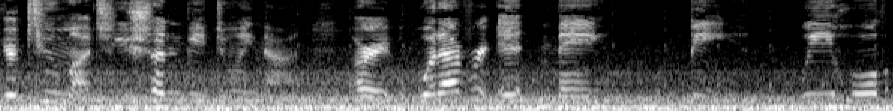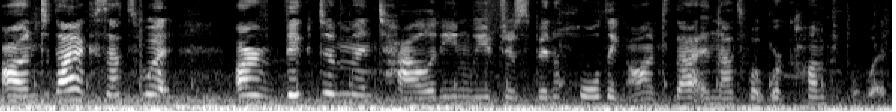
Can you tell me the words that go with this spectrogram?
you're too much. You shouldn't be doing that. Or whatever it may be. We hold on to that because that's what our victim mentality and we've just been holding on to that and that's what we're comfortable with.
